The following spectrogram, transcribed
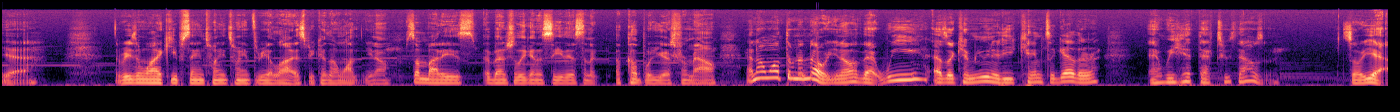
yeah. The reason why I keep saying 2023 a lot is because I want, you know, somebody's eventually going to see this in a, a couple years from now. And I want them to know, you know, that we as a community came together and we hit that 2000. So, yeah.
